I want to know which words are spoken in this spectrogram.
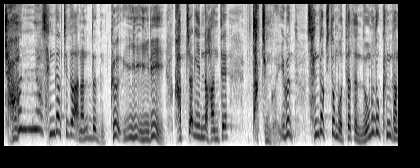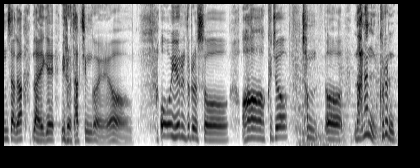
전혀 생각지도 않았던 그 이 일이 갑자기 나한테 닥친 거예요. 이건 생각지도 못했던 너무도 큰 감사가 나에게 밀어닥친 거예요. 어, 예를 들어서, 아, 그저 참, 어, 나는 그런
